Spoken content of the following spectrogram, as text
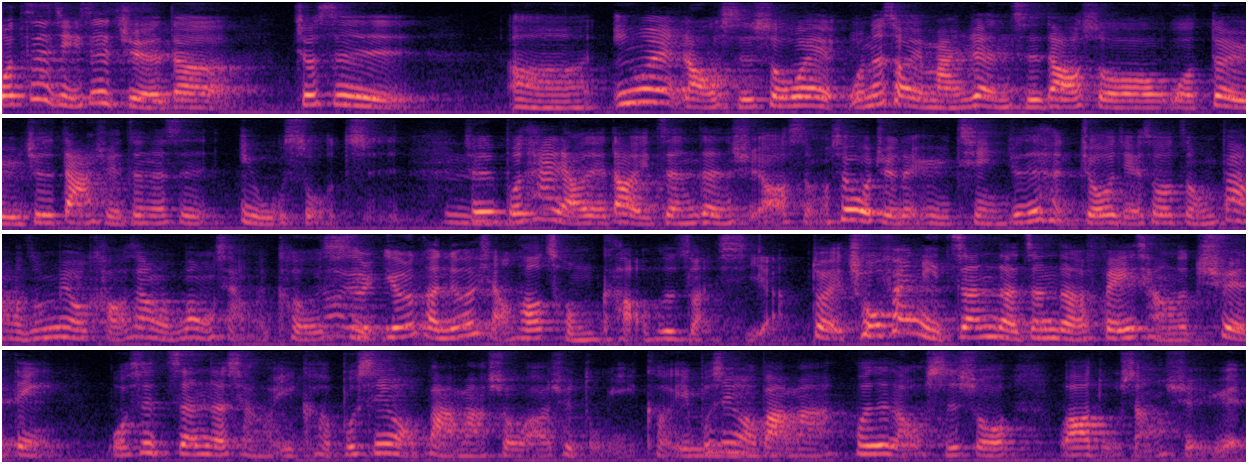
我自己是觉得就是呃，因为老实说，我也我那时候也蛮认知到说，我对于就是大学真的是一无所知，就是不太了解到底真正需要什么，所以我觉得与其就是很纠结说怎么办，我怎么没有考上我梦想的科系，有人可能就会想到重考或者转系啊。对，除非你真的真的非常的确定。我是真的想要医科，不是因为我爸妈说我要去读医科，也不是因为我爸妈或者老师说我要读商学院。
